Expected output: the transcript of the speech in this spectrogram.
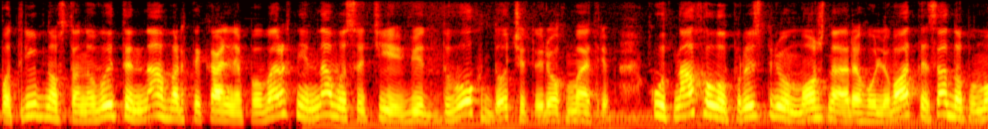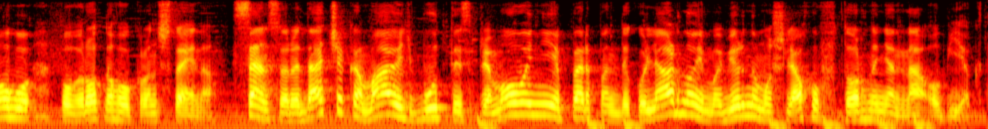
потрібно встановити на вертикальній поверхні на висоті від 2 до 4 метрів. Кут нахилу пристрою можна регулювати за допомогою поворотного кронштейна. Сенсори датчика мають бути спрямовані перпендикулярно ймовірному шляху вторгнення на об'єкт.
